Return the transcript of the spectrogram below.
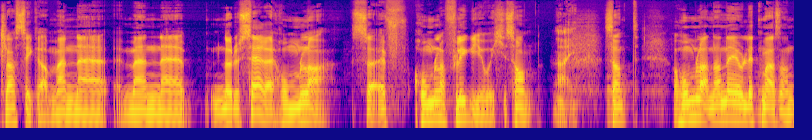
klassiker. Men, eh, men eh, når du ser ei humle, så Humla flyger jo ikke sånn. Nei. Sant? Humla den er jo litt mer sånn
